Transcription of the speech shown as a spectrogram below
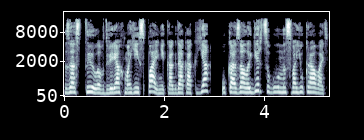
застыла в дверях моей спальни, когда, как я, указала герцогу на свою кровать.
